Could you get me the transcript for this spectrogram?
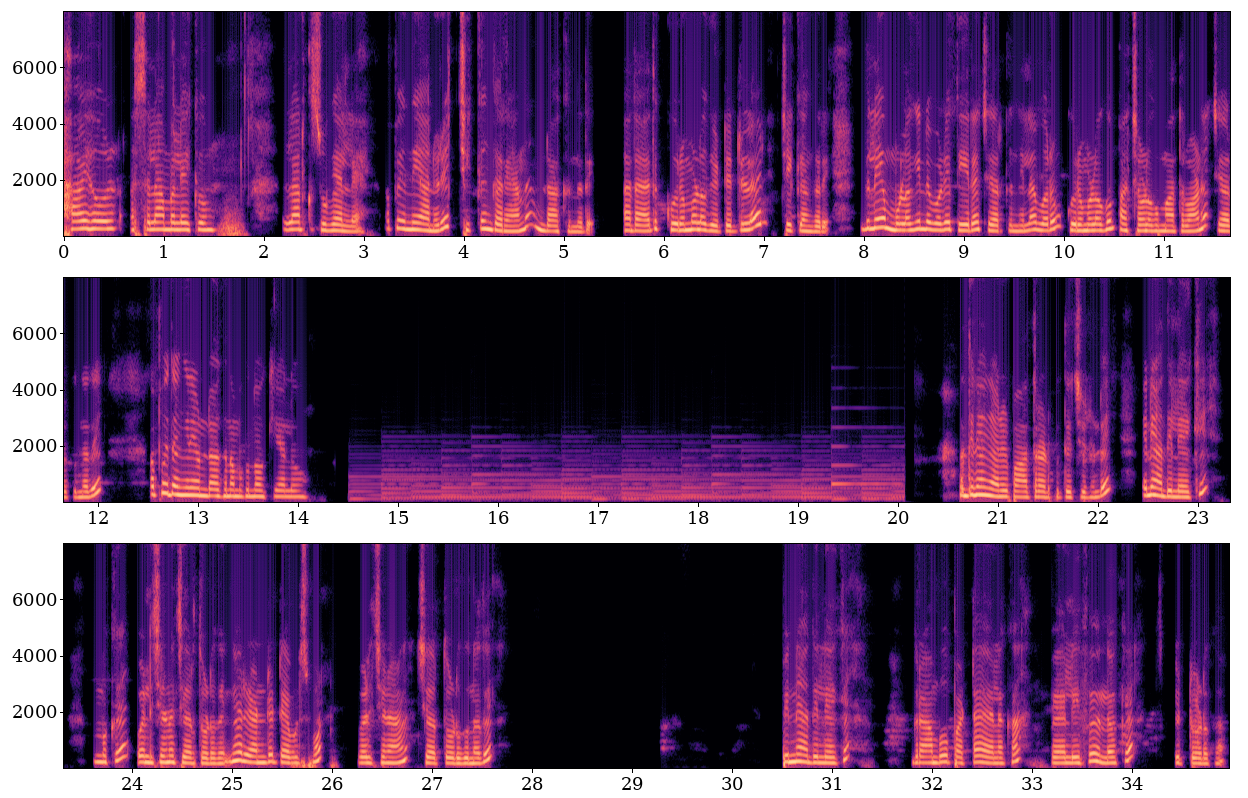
Hi whole അസ്സലാം വലൈക്കും എല്ലാവർക്കും സുഖമല്ലേ? അപ്പോൾ ഇന്ന് ഞാനൊരു ചിക്കൻ കറിയാണ് ഉണ്ടാക്കുന്നത്. അതായത് കുരുമുളക് ഇട്ടിട്ടുള്ള ചിക്കൻ കറി. ഇതിൽ മുളകിന്റെ പൊടി തീരെ ചേർക്കുന്നില്ല. വെറും കുരുമുളകും പച്ചമുളകും മാത്രമാണ് ചേർക്കുന്നത്. അപ്പോൾ ഇതെങ്ങനെ ഉണ്ടാക്കുക നമുക്ക് നോക്കിയാലോ? അതിനായി ഞാനൊരു പാത്രം അടുപ്പത്ത് വെച്ചിട്ടുണ്ട്. ഇനി അതിലേക്ക് നമുക്ക് വെളിച്ചെണ്ണ ചേർത്ത് കൊടുക്കുക ഞാൻ രണ്ട് ടേബിൾ സ്പൂൺ വെളിച്ചെണ്ണയാണ് ചേർത്ത് കൊടുക്കുന്നത്. പിന്നെ അതിലേക്ക് ഗ്രാമ്പൂ പട്ട ഏലക്ക പേലീഫ് എന്നൊക്കെ ഇട്ട് കൊടുക്കുക.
